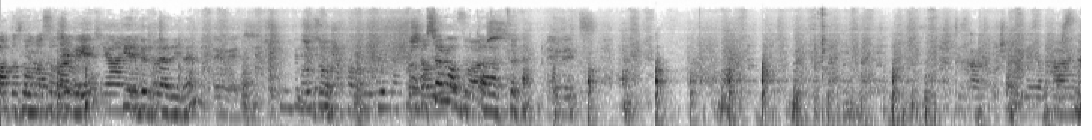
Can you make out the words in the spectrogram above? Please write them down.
Muhatap olmasalar diye. Birbirleriyle. Evet. O zor. Şasör olduk da artık. Evet. Artık uçak bile yaparsınız.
